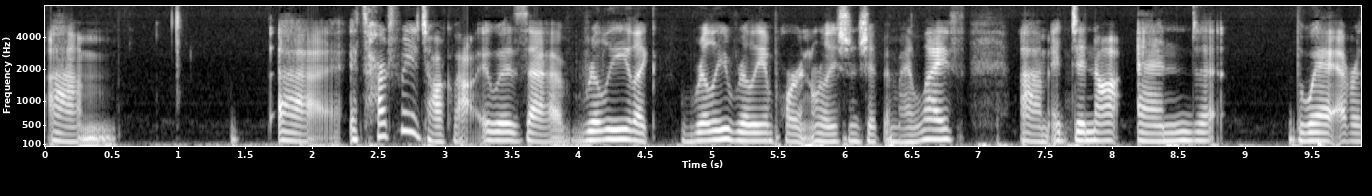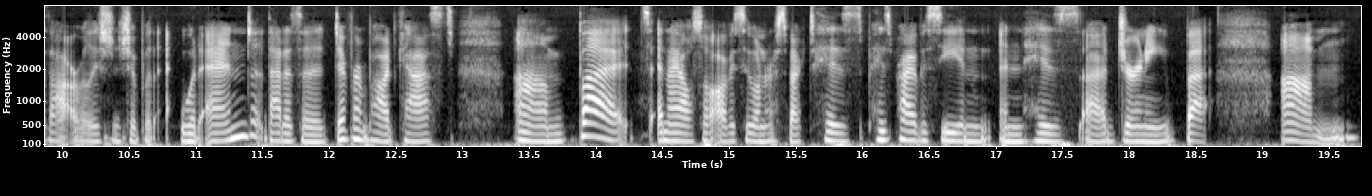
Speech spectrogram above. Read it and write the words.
um, uh, it's hard for me to talk about. It was a really, like, really, really important relationship in my life. Um, it did not end the way I ever thought a relationship would, would end. That is a different podcast. Um, but, and I also obviously want to respect his, his privacy and, and his uh, journey. But um,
